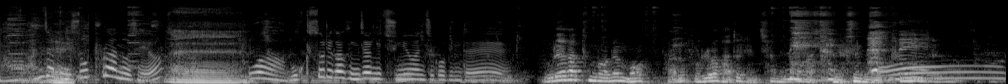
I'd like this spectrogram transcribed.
아, 환자분이 소프라노세요? 네. 우와 목소리가 굉장히 중요한 직업인데. 노래 같은 거는 뭐 바로 불러봐도 괜찮을 것 같아요. 어,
